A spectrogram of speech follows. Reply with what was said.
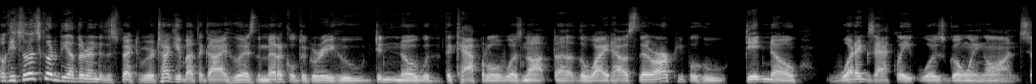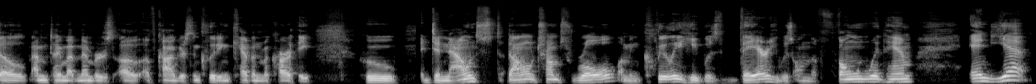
Okay, so let's go to the other end of the spectrum. We were talking about the guy who has the medical degree who didn't know that the Capitol was not uh, the White House. There are people who did know what exactly was going on. So I'm talking about members of, of Congress, including Kevin McCarthy, who denounced Donald Trump's role. I mean, clearly he was there, he was on the phone with him. And yet,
